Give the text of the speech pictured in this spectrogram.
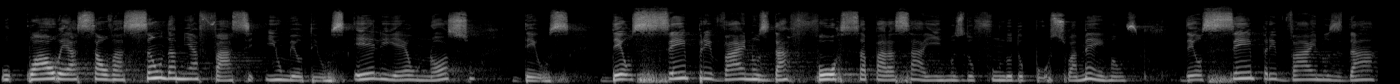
o qual é a salvação da minha face e o meu Deus. Ele é o nosso Deus. Deus sempre vai nos dar força para sairmos do fundo do poço. Amém, irmãos? Deus sempre vai nos dar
